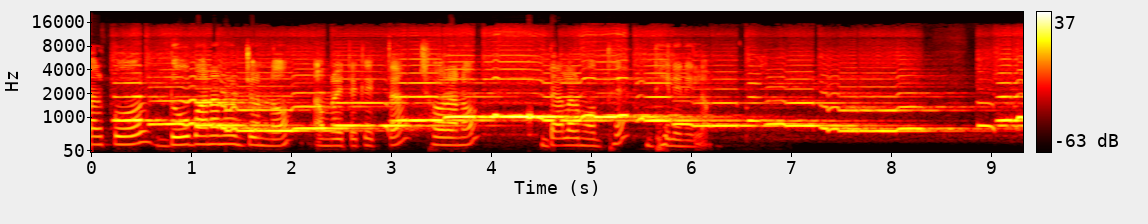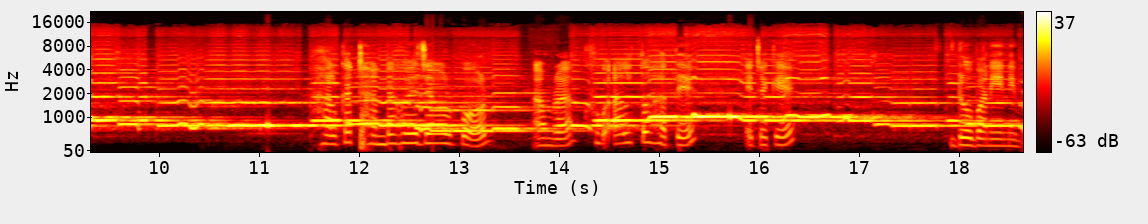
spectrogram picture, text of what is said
তারপর ডো বানানোর জন্য আমরা এটাকে একটা ছড়ানো ডালার মধ্যে ঢেলে নিলাম। হালকা ঠান্ডা হয়ে যাওয়ার পর আমরা খুব আলতো হাতে এটাকে ডো বানিয়ে নিব।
